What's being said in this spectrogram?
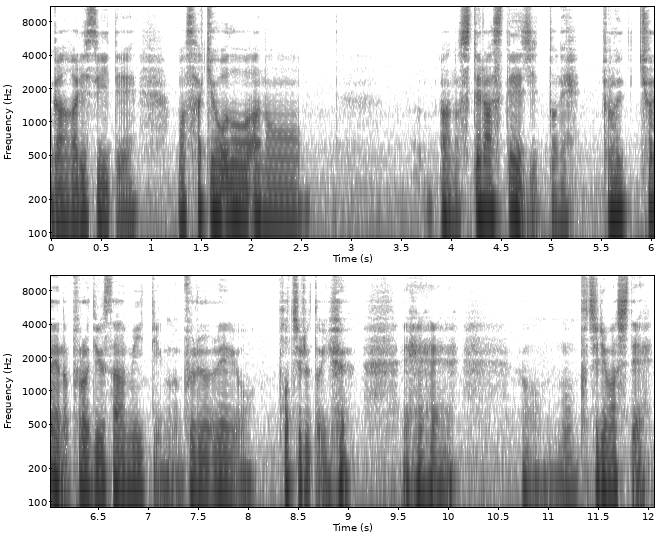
が上がりすぎて、まあ、先ほど、あの、あの、ステラステージとね、プロ去年のプロデューサーミーティングのブルーレイをポチるというえー、もうポチりまして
